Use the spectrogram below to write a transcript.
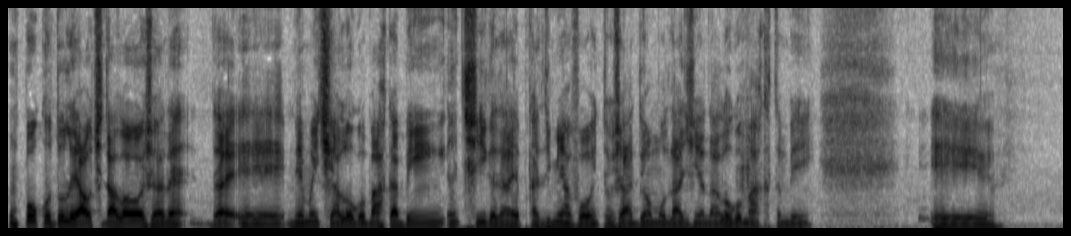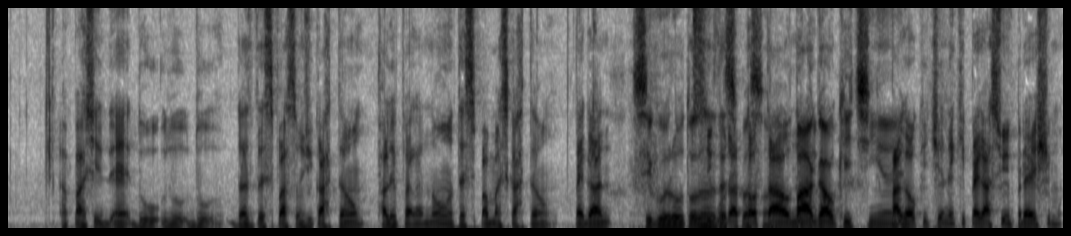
um pouco do layout da loja, né? Da, é, minha mãe tinha logomarca bem antiga, da época de minha avó, então já deu uma mudadinha na logomarca também. É, a parte né, do, do, do, das antecipações de cartão, falei para ela não antecipar mais cartão, pegar segurou todas as antecipações, total, pagar que, o que tinha, pagar o que tinha, nem que pegasse o empréstimo,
